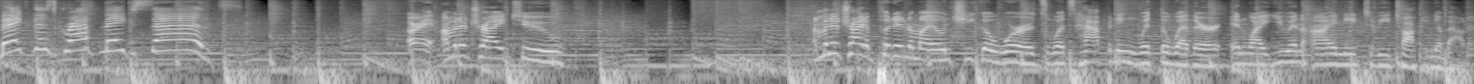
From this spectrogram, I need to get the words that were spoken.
Make this graph make sense! All right, I'm gonna try to. I'm gonna try to put into my own Chica words what's happening with the weather and why you and I need to be talking about it.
